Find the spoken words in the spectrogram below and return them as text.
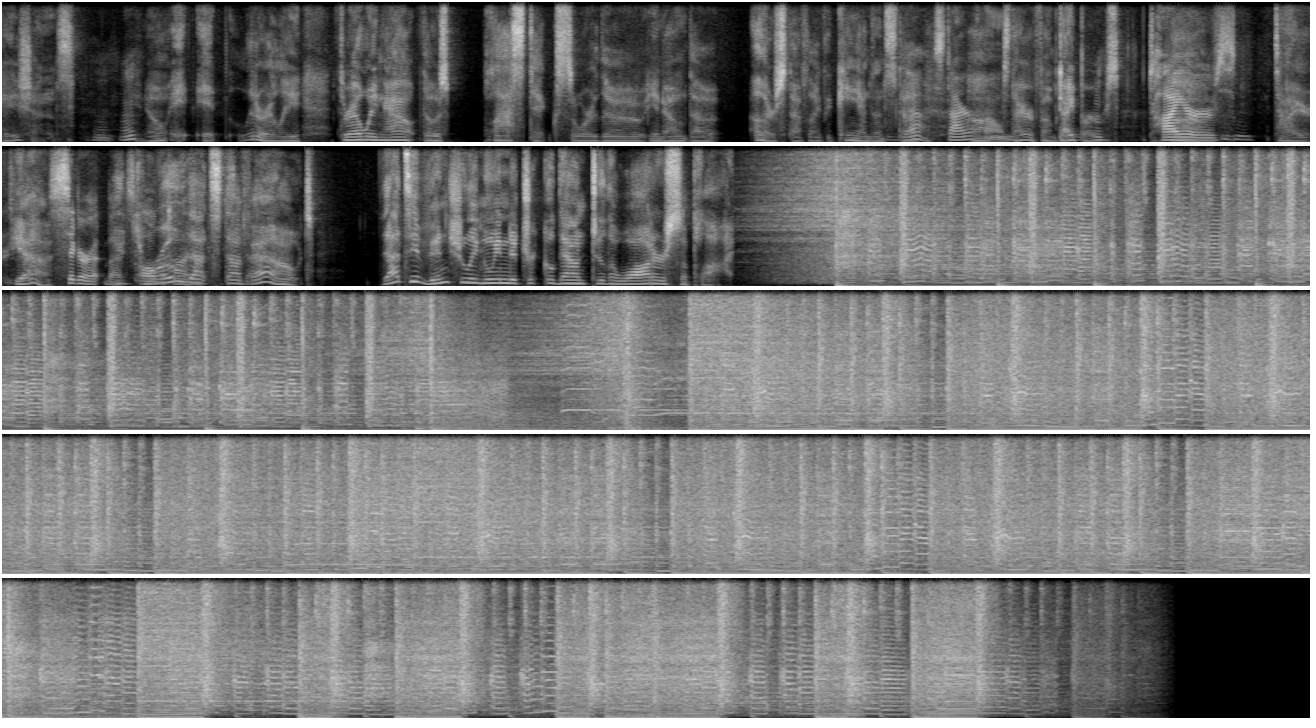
applications. You know, it, it literally throwing out those plastics or the you know the other stuff like the cans and stuff. Yeah, styrofoam. um, styrofoam, diapers, mm-hmm. Tires, um, tire. Yeah, cigarette butts, all that stuff out. That's eventually going to trickle down to the water supply.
